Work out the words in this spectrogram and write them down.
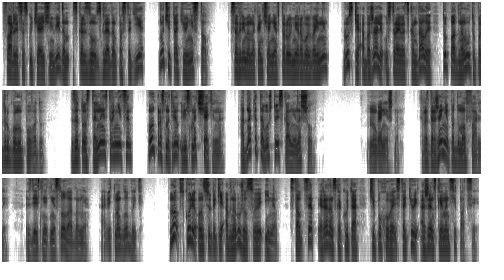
Фарли со скучающим видом скользнул взглядом по статье, но читать ее не стал. Со времен окончания Второй мировой войны русские обожали устраивать скандалы то по одному, то по другому поводу. Зато остальные страницы он просмотрел весьма тщательно, однако того, что искал, не нашел. Ну, конечно. С раздражением подумал Фарли. Здесь нет ни слова обо мне, а ведь могло быть. Но вскоре он все-таки обнаружил свое имя в столбце рядом с какой-то чепуховой статьей о женской эмансипации.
